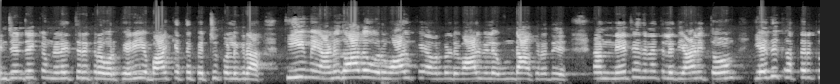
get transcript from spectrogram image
என்றென்றைக்கும் நிலைத்திருக்கிற ஒரு பெரிய பாக்கியத்தை பெற்றுக்கொள்ளுகிறார். தீமை அணுகாத ஒரு வாழ்க்கை அவர்களுடைய வாழ்வில உண்டாகிறது. நாம் நேற்றைய தினத்தில் தியானித்தோம் எது கர்த்தருக்கு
